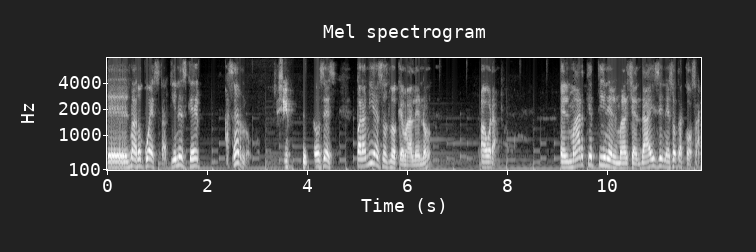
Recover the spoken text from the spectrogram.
es más, no cuesta. Tienes que hacerlo. Sí. Entonces, para mí eso es lo que vale, ¿no? Ahora, el marketing, el merchandising es otra cosa.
